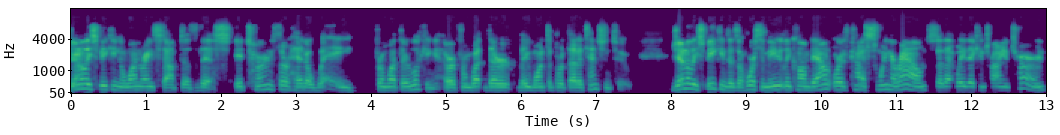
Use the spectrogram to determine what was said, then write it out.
Generally speaking, a one rein stop does this it turns their head away from what they're looking at or from what they're they want to put that attention to. Generally speaking does a horse immediately calm down or kind of swing around so that way they can try and turn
